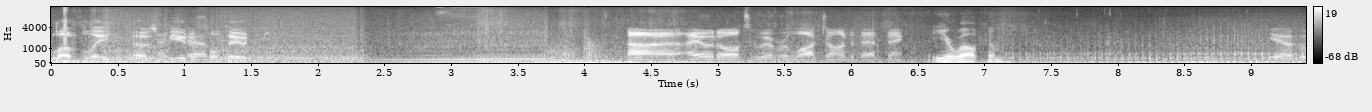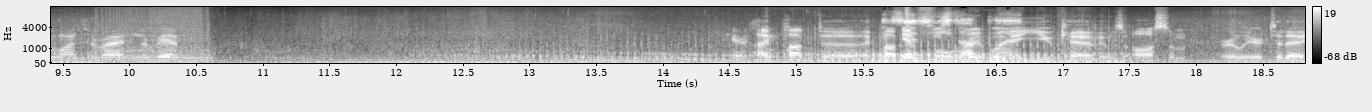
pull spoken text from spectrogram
Lovely. That was Nice beautiful, job. dude. Uh, I owed all to whoever locked onto that thing. You're welcome. Yeah, who wants to ride in the rib? Kerosene? I popped a I popped a says you full stopped rib with a playing. UCAV. It was awesome earlier today.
